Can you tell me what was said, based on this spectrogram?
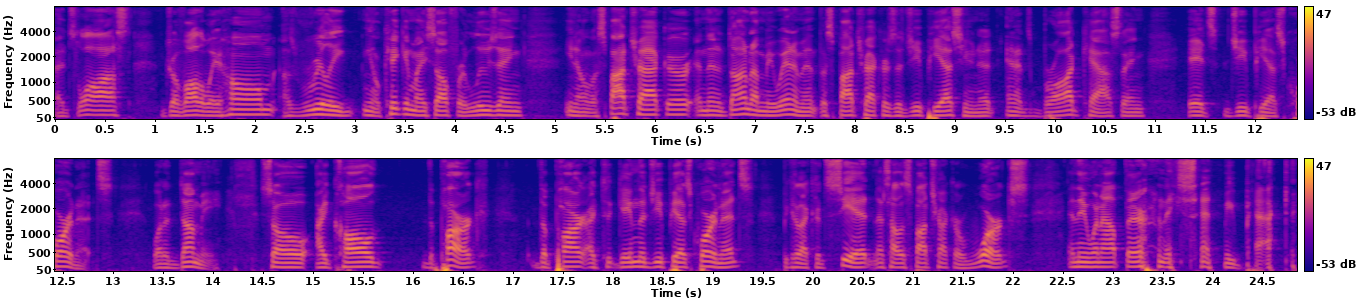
It's lost. Drove all the way home. I was really, you know, kicking myself for losing you know, the spot tracker, and then it dawned on me, wait a minute, the spot tracker is a GPS unit and it's broadcasting its GPS coordinates. What a dummy. So I called the park. The park, I t- gave them the GPS coordinates because I could see it. That's how the spot tracker works. And they went out there and they sent me back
